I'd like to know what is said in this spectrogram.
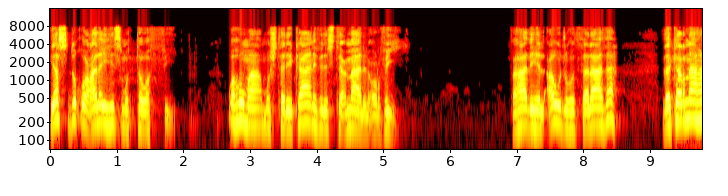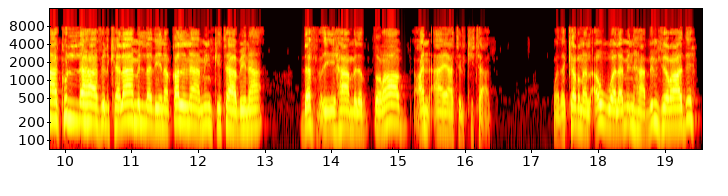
يصدق عليه اسم التوفي وهما مشتركان في الاستعمال العرفي. فهذه الأوجه الثلاثة ذكرناها كلها في الكلام الذي نقلنا من كتابنا دفع إهام الاضطراب عن آيات الكتاب وذكرنا الأول منها بانفراده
